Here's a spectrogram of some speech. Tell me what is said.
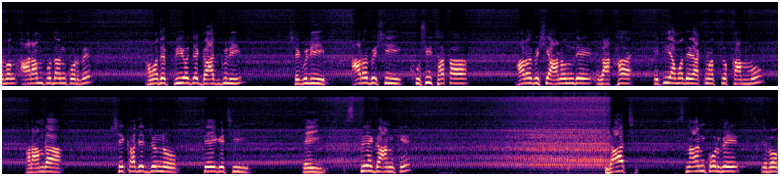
এবং আরাম প্রদান করবে। আমাদের প্রিয় যে গাছগুলি, সেগুলি আরও বেশি খুশি থাকা, আরও বেশি আনন্দে রাখা, এটি আমাদের একমাত্র কাম্য। আর আমরা সে কাজের জন্য পেয়ে গেছি এই স্প্রে গানকে। গাছ স্নান করবে এবং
